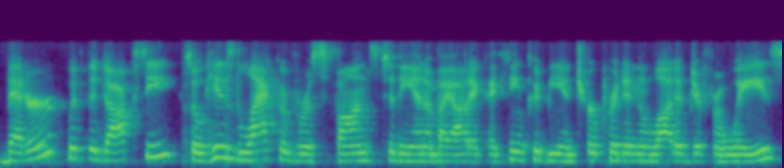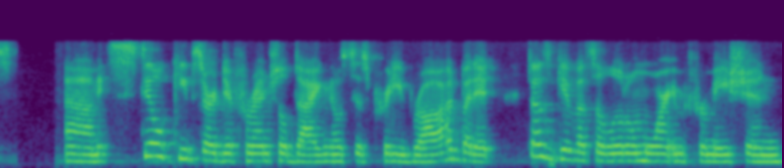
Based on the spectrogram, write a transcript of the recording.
better with the doxy. So his lack of response to the antibiotic, I think, could be interpreted in a lot of different ways. Um, it still keeps our differential diagnosis pretty broad, but it does give us a little more information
